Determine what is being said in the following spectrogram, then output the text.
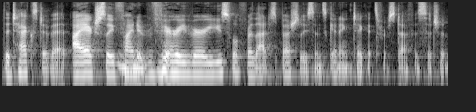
the text of it. I actually find it very, very useful for that, especially since getting tickets for stuff is such a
